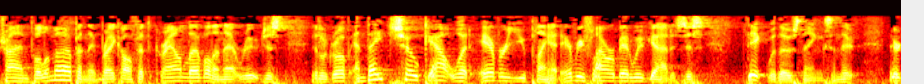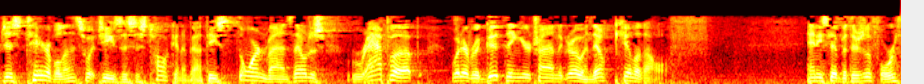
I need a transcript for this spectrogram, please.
try and pull them up and they break off at the ground level and that root just, it'll grow up and they choke out whatever you plant. Every flower bed we've got is just thick with those things and they're, they're just terrible. And that's what Jesus is talking about. These thorn vines, they'll just wrap up whatever good thing you're trying to grow and they'll kill it off. And he said, but there's a fourth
